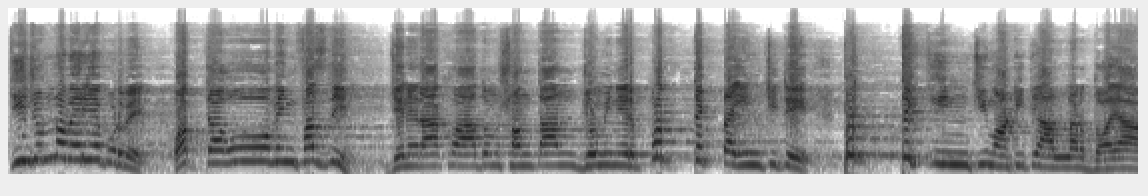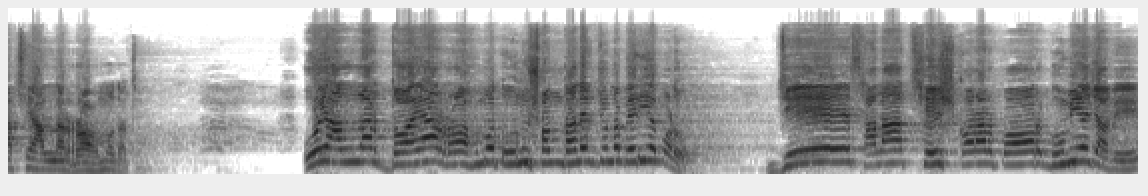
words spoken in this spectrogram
কি জন্য বেরিয়ে পড়বে? ওয়াবতাগু মিন ফাজলি জেনে রাখো, আদম সন্তান জমিনের প্রত্যেকটা ইঞ্চিতে, প্রত্যেক ইঞ্চি মাটিতে আল্লাহর দয়া আছে, আল্লাহর রহমত আছে। ওই আল্লাহর দয়া, রহমত অনুসন্ধানের জন্য বেরিয়ে পড়ো। যে সালাদ শেষ করার পর ঘুমিয়ে যাবে,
